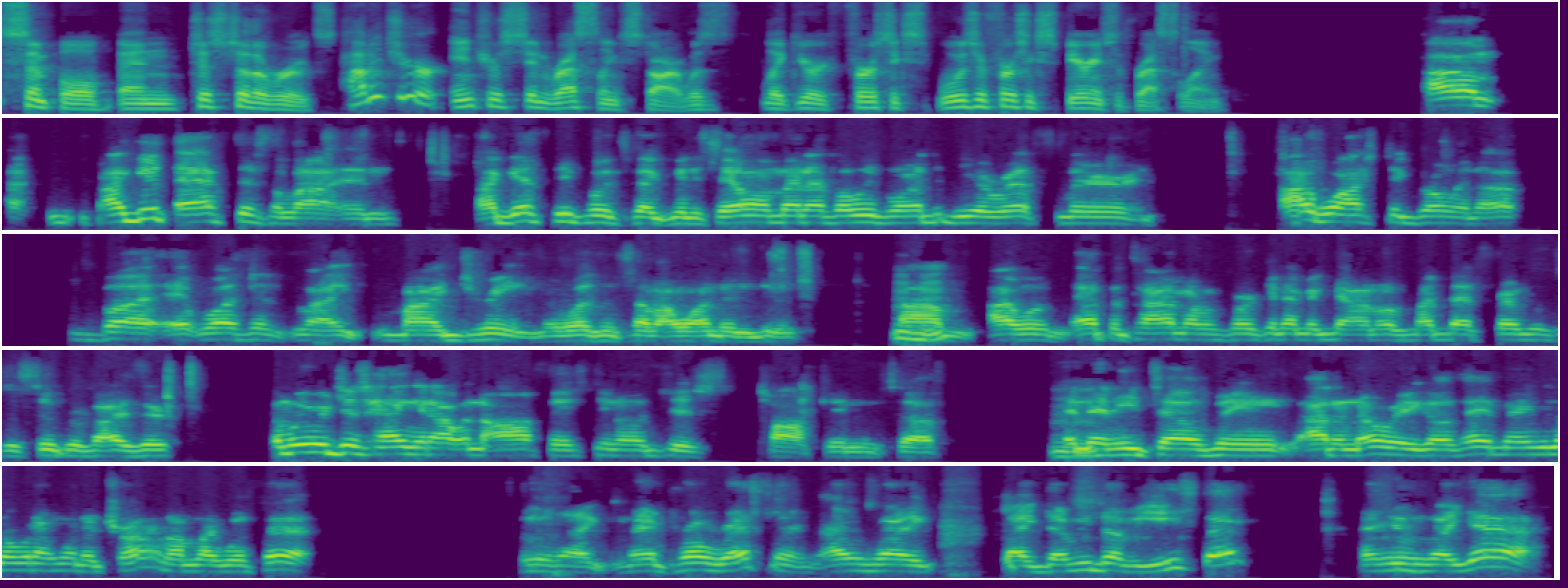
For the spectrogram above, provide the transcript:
simple and just to the roots. How did your interest in wrestling start? Was like your first? Ex- what was your first experience with wrestling? Um, I, I get asked this a lot, and I guess people expect me to say, "Oh man, I've always wanted to be a wrestler." And I watched it growing up, but it wasn't like my dream. It wasn't something I wanted to do. Mhm. Um, I was at the time I was working at McDonald's. My best friend was the supervisor, and we were just hanging out in the office, you know, just talking and stuff. Mhm. And then he tells me out of nowhere, he goes, "Hey man, you know what I want to try?" And I'm like, "What's that?" He was like, "Man, pro wrestling." I was like, "Like WWE stuff?" And he was like, "Yeah."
